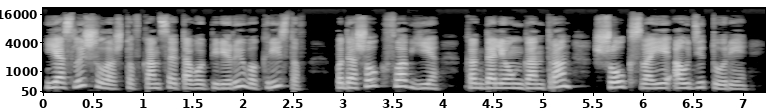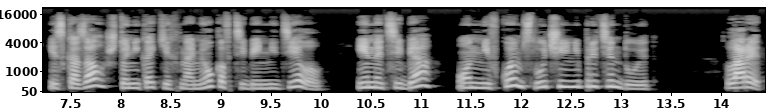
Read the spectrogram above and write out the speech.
Я слышала, что в конце того перерыва Кристоф подошел к Флавье, когда Леон Гантран шел к своей аудитории и сказал, что никаких намеков тебе не делал, и на тебя он ни в коем случае не претендует. Ларет,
